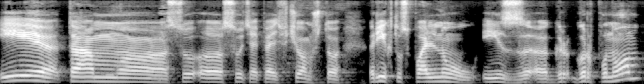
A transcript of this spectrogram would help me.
И там э, су- э, суть опять в чем, что Риктус пальнул из э, гр- гарпуном,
